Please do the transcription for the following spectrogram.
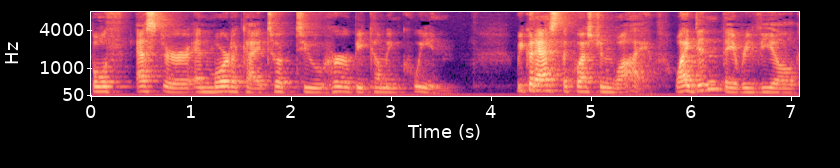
both Esther and Mordecai took to her becoming queen. We could ask the question why? Why didn't they reveal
